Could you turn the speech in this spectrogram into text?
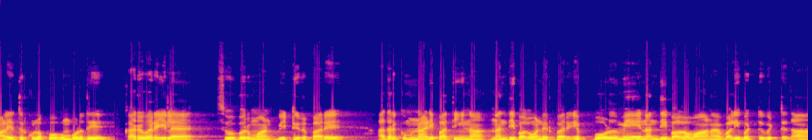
ஆலயத்திற்குள்ளே போகும் பொழுது கருவறையில் சிவபெருமான் வீட்டிருப்பார் அதற்கு முன்னாடி பார்த்தீங்கன்னா நந்தி பகவான் இருப்பார். எப்பொழுதுமே நந்தி பகவானை வழிபட்டு விட்டு தான்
